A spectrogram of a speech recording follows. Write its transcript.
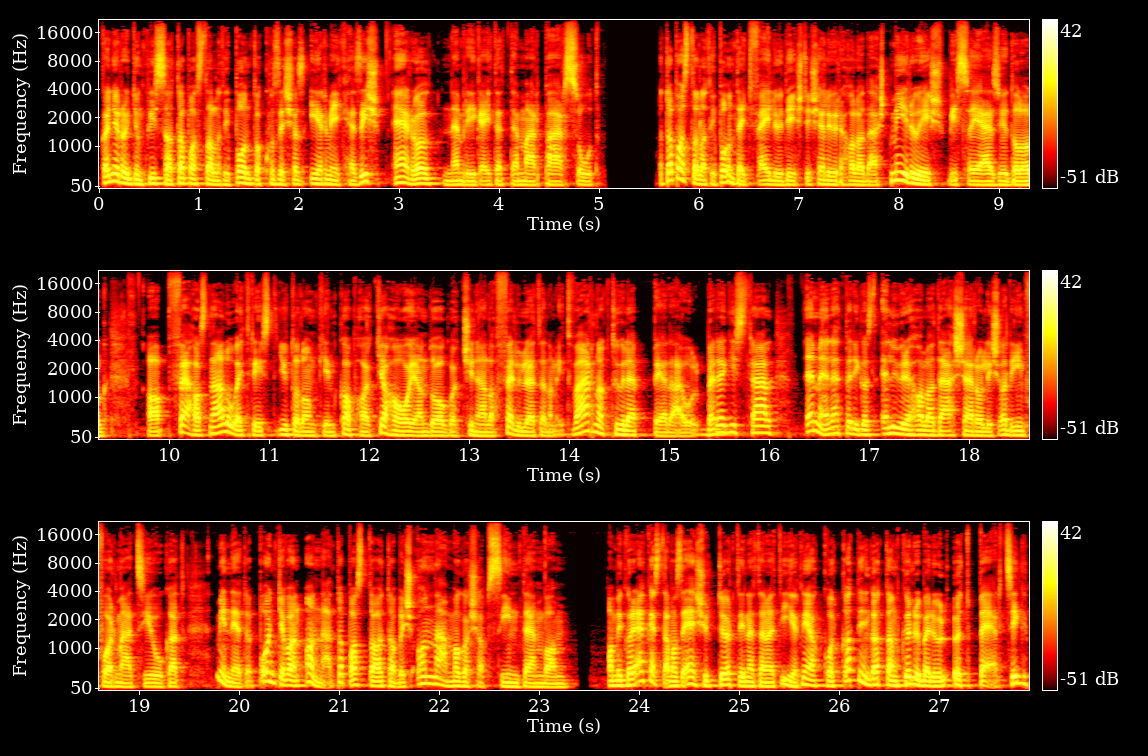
Kanyarodjunk vissza a tapasztalati pontokhoz és az érmékhez is, erről nemrég ejtettem már pár szót. A tapasztalati pont egy fejlődést és előrehaladást mérő és visszajelző dolog. A felhasználó egyrészt jutalomként kaphatja, ha olyan dolgot csinál a felületen, amit várnak tőle, például beregisztrál, emellett pedig az előrehaladásáról is ad információkat. Minél több pontja van, annál tapasztaltabb és annál magasabb szinten van. Amikor elkezdtem az első történetemet írni, akkor kattingattam körülbelül 5 percig,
